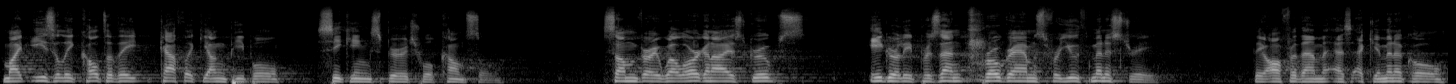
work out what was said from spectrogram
might easily cultivate Catholic young people seeking spiritual counsel. Some very well organized groups eagerly present programs for youth ministry. They offer them as ecumenical,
